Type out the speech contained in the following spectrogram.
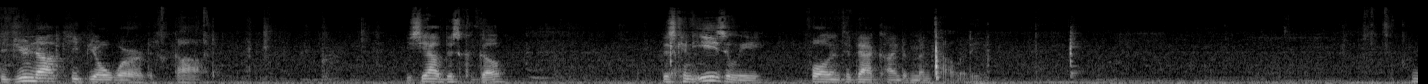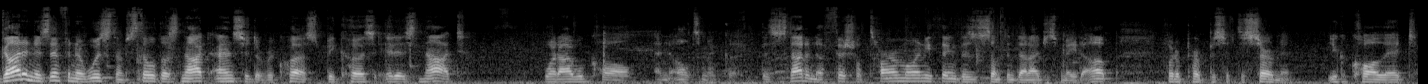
did you not keep your word, God? You see how this could go? This can easily fall into that kind of mentality. God, in His infinite wisdom, still does not answer the request because it is not what I would call an ultimate good. This is not an official term or anything. This is something that I just made up for the purpose of discernment. You could call it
